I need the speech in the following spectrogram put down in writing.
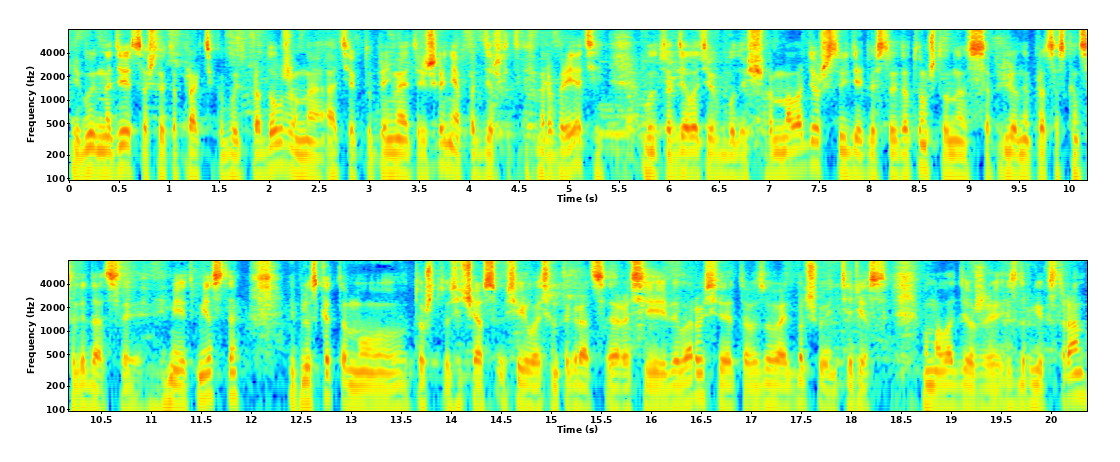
И будем надеяться, что эта практика будет продолжена, а те, кто принимает решения о поддержке таких мероприятий, будут это делать и в будущем. Молодежь свидетельствует о том, что у нас определенный процесс консолидации имеет место. И плюс к этому то, что сейчас усилилась интеграция России и Беларуси, это вызывает большой интерес у молодежи из других стран.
